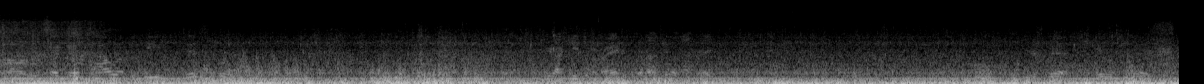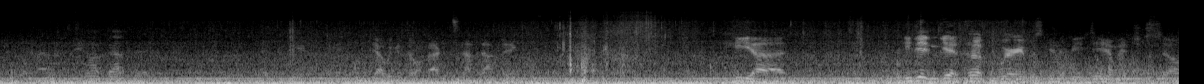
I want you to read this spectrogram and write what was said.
Oh, looks like a pile of beat disc. You're not keeping it, right? We're not doing that, right? Here's this. Here's this. It's not that big. Yeah, we can throw him back. It's not that big. He uh, he didn't get hooked where he was going to be damaged. So.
